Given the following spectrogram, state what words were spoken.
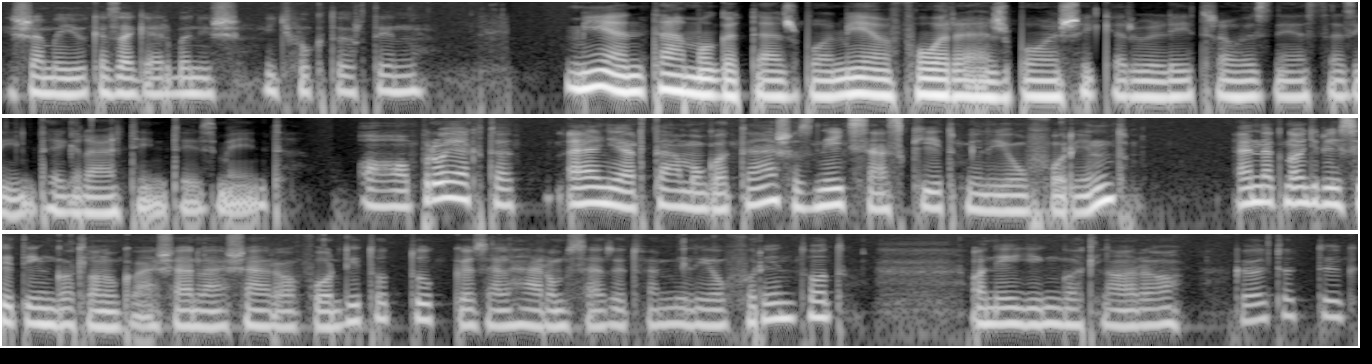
és reméljük ez Egerben is így fog történni. Milyen támogatásból, milyen forrásból sikerül létrehozni ezt az integrált intézményt? A projektet elnyert támogatás az 402 millió forint. Ennek nagy részét ingatlanok vásárlására fordítottuk, közel 350 millió forintot. A négy ingatlanra költöttük,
